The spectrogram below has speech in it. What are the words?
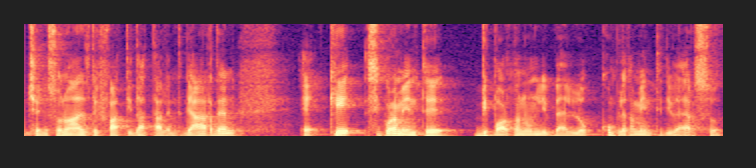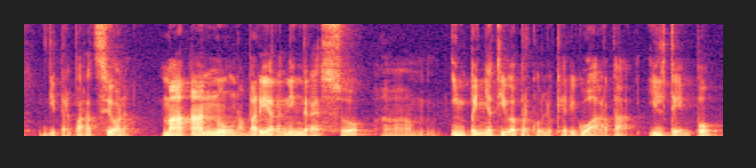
ce ne sono altri fatti da Talent Garden, eh, che sicuramente vi portano a un livello completamente diverso di preparazione, ma hanno una barriera all'ingresso eh, impegnativa per quello che riguarda il tempo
